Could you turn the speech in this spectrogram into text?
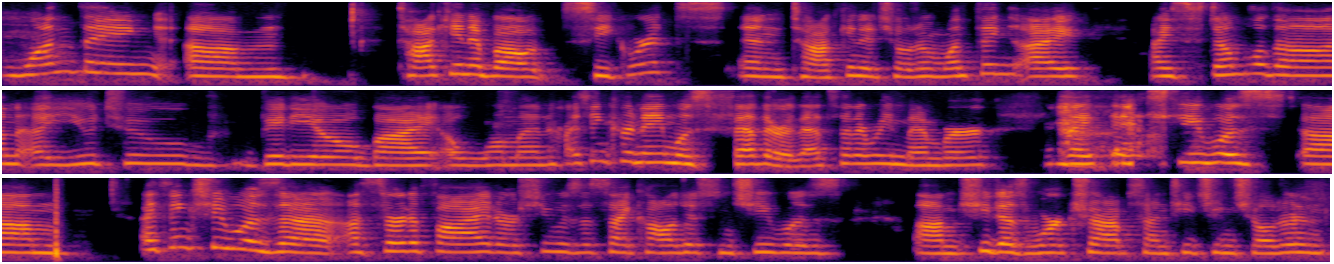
One thing, um, talking about secrets and talking to children. One thing I I stumbled on a YouTube video by a woman. I think her name was Feather. That's what I remember. And I think she was, um, I think she was a, a, certified or she was a psychologist and she was, um, she does workshops on teaching children.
